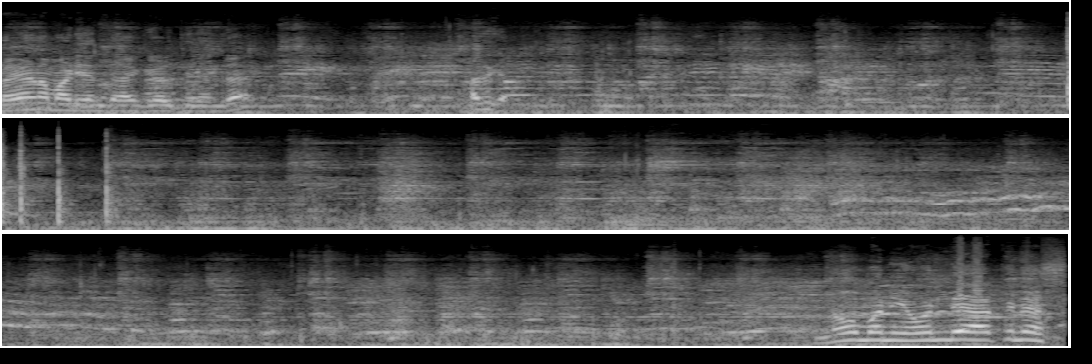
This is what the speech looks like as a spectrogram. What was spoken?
ಪ್ರಯಾಣ ಮಾಡಿ ಅಂತ ಯಾಕೆ ಹೇಳ್ತೀನಿ ಅಂದರೆ ಅದಕ್ಕೆ no money only happiness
